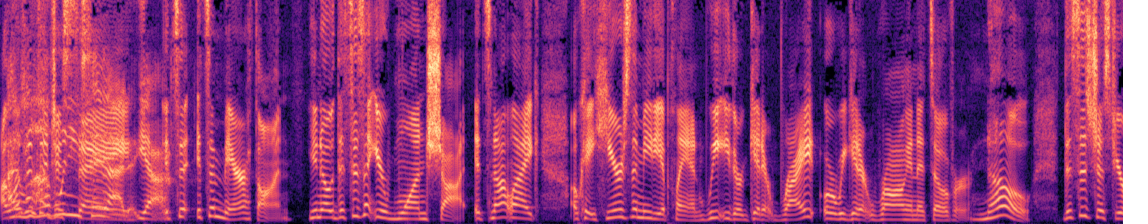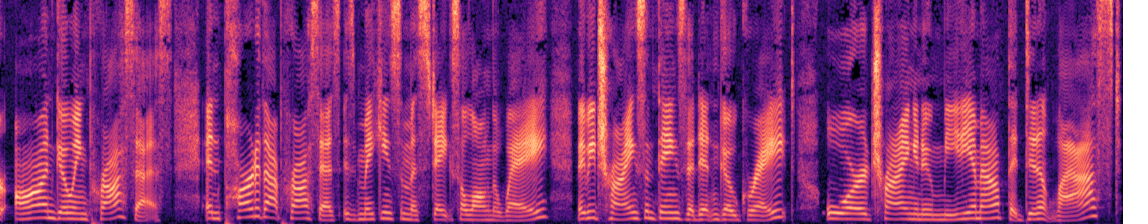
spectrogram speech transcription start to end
I love, I love to just say, say, that yeah. it's a it's a marathon. You know this isn't your one shot. It's not like okay here's the media plan. We either get it right or we get it wrong and it's over. No. This is just your ongoing process. And part of that process is making some mistakes along the way. Maybe trying some things that didn't go great or trying a new medium out that didn't last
